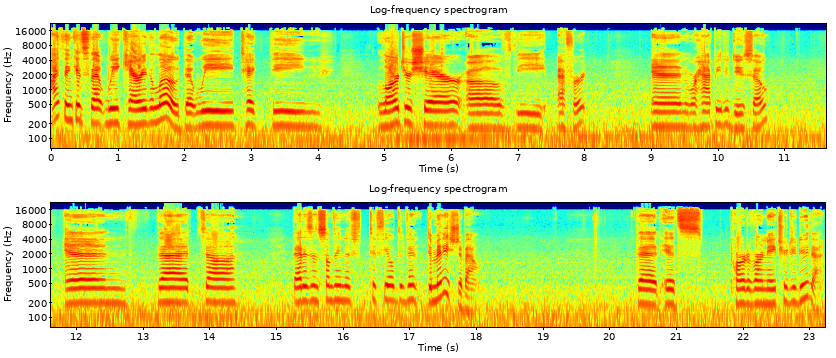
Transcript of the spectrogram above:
I think it's that we carry the load, that we take the larger share of the effort, and we're happy to do so. And that uh, that isn't something to, to feel diminished about. That it's part of our nature to do that.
